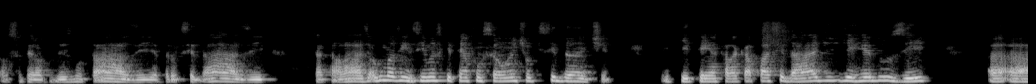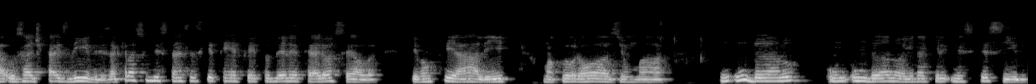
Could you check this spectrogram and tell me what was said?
a superoxidase, a peroxidase, catalase, algumas enzimas que têm a função antioxidante e que têm aquela capacidade de reduzir uh, uh, os radicais livres, aquelas substâncias que têm efeito deletério à célula, que vão criar ali uma clorose, uma, um, um dano, um, um, dano aí naquele, nesse tecido.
